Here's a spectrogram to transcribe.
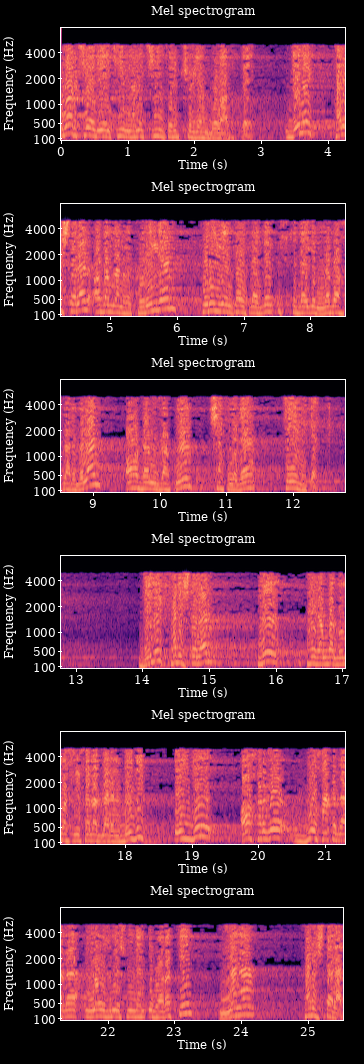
ular kiyadigan kiyimlarni kiyintirib tushirgan bo'lardik deydi. Demak farishtalar odamlarga ko'ringan ko'ringan paytlarda ustidagi liboslari bilan odamzodni shaklida kiygan ekan. Demak farishtalarni payg'ambar bo'lmasligi sabablarini bildik. Endi oxirgi bu haqidagi mavzumi shundan iboratki mana farishtalar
